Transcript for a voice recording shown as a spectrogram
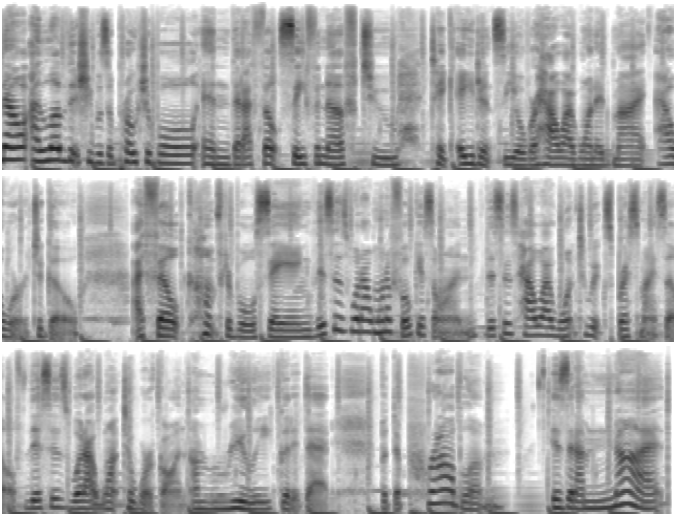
Now, I love that she was approachable and that I felt safe enough to take agency over how I wanted my hour to go. I felt comfortable saying, This is what I want to focus on. This is how I want to express myself. This is what I want to work on. I'm really good at that. But the problem is that I'm not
